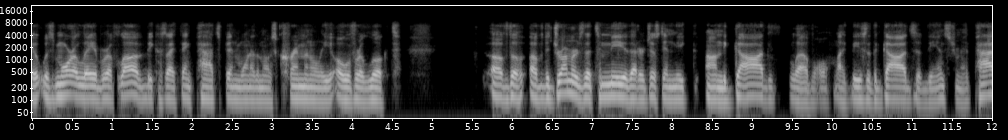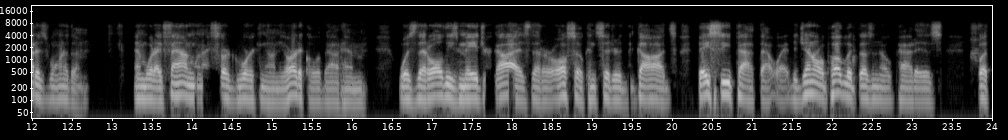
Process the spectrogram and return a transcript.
it was more a labor of love because I think Pat's been one of the most criminally overlooked of the of the drummers that to me that are just in the on the god level like these are the gods of the instrument. Pat is one of them. And what i found when i started working on the article about him was that all these major guys that are also considered the gods they see pat that way. The general public doesn't know pat is but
